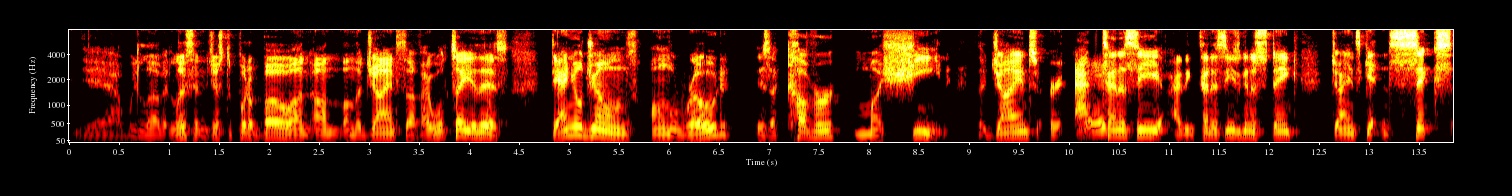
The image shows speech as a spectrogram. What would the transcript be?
Yeah, we love it. Listen, just to put a bow on on on the Giant stuff, I will tell you this: Daniel Jones on the road is a cover machine. The Giants are at right. Tennessee. I think Tennessee is going to stink. Giants getting six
